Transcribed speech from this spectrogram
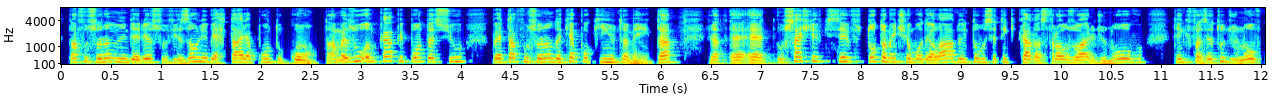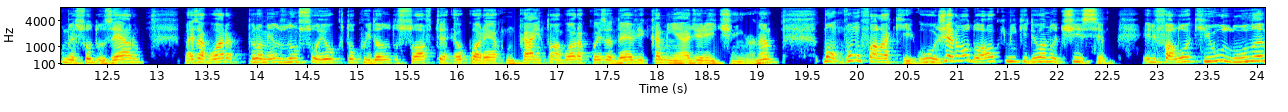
Está funcionando no endereço visãolibertaria.com, tá? mas o ancap.su vai estar tá funcionando daqui a pouquinho também. Tá? Já, é, é, o site teve que ser totalmente remodelado, então você tem que cadastrar o usuário de novo, tem que fazer tudo de novo, começou do zero. Mas agora, pelo menos, não sou eu que estou cuidando do software, é o Coreia com K, então agora a coisa deve caminhar direitinho, né? Bom, vamos falar aqui. O Geraldo Alckmin que deu a notícia, ele falou que o Lula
